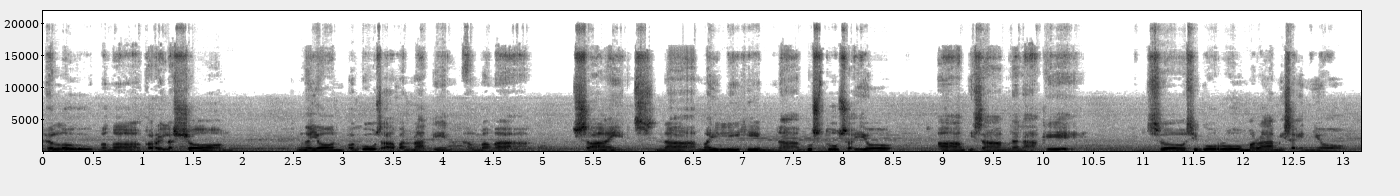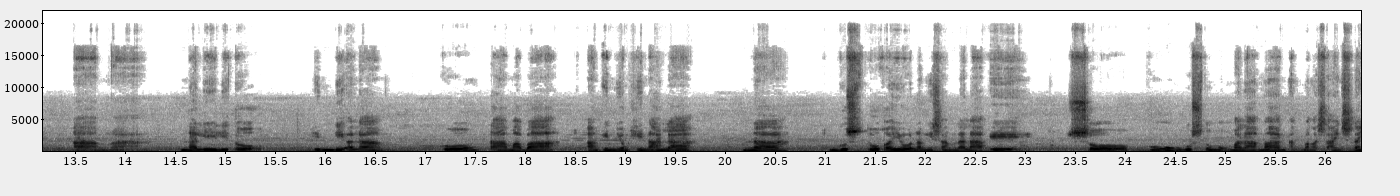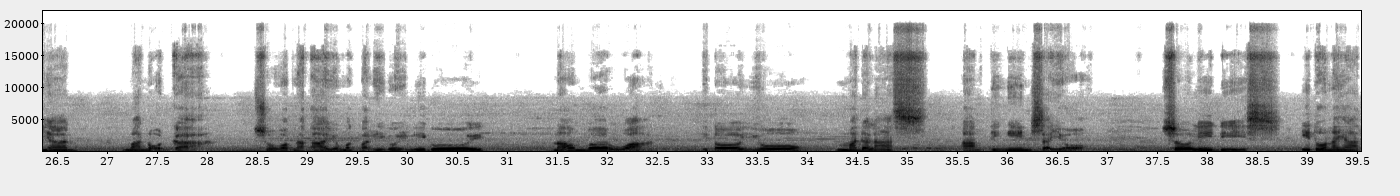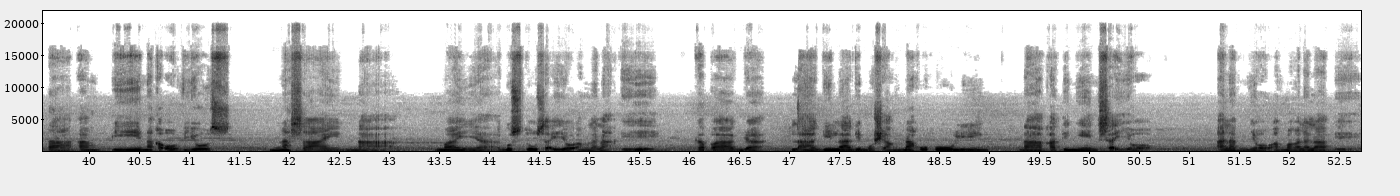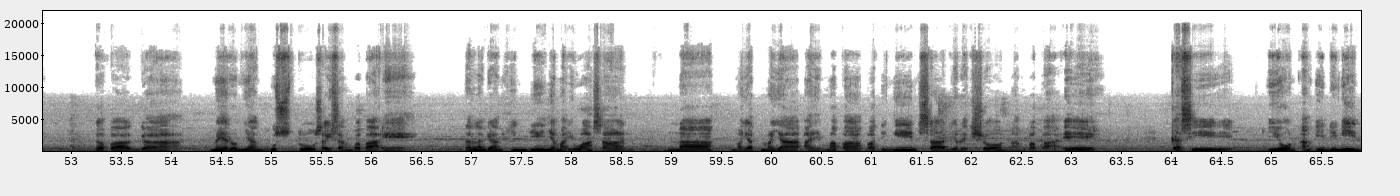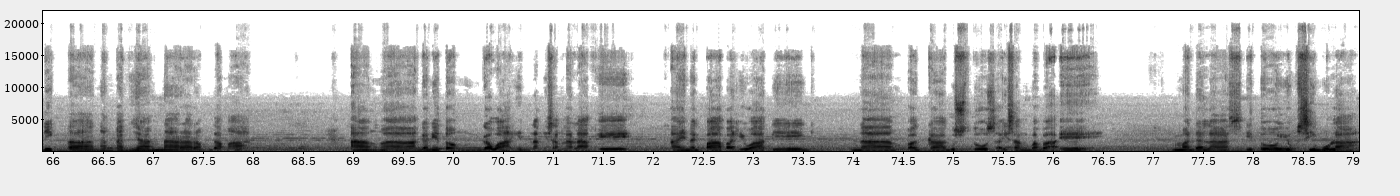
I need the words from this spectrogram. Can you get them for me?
Hello mga karelasyon. Ngayon pag-uusapan natin ang mga signs na may lihim na gusto sa iyo ang isang lalaki. So siguro marami sa inyo ang ah, nalilito. Hindi alam kung tama ba ang inyong hinala na gusto kayo ng isang lalaki. So kung gusto mong malaman ang mga signs na yan, manood ka. So, wag na tayong magpaligoy-ligoy. Number one, ito yung madalas ang tingin sa iyo. So, ladies, ito na yata ang pinaka-obvious na sign na may ah, gusto sa iyo ang lalaki kapag ah, lagi-lagi mo siyang nakukuling nakatingin sa iyo. Alam nyo, ang mga lalaki, kapag ah, meron niyang gusto sa isang babae, talagang hindi niya maiwasan na mayat maya ay mapapatingin sa direksyon ng babae. Kasi yun ang idinidikta ng kanyang nararamdaman. Ang ah, ganitong gawain ng isang lalaki ay nagpapahiwatig ng pagkagusto sa isang babae. Madalas ito yung simula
